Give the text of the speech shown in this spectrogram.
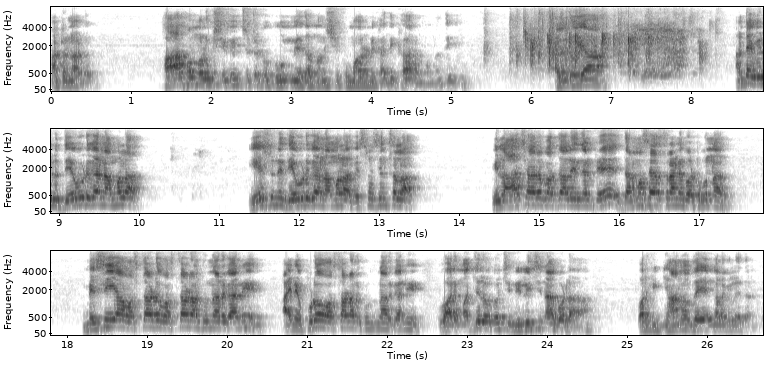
అంటున్నాడు పాపములు క్షమించుటకు భూమి మీద మనిషి కుమారునికి అధికారం ఉన్నది. అలలుయా అంటే వీళ్ళు దేవుడిగా నమ్మలా. యేసుని దేవుడిగా నమ్మలా విశ్వసించలా. వీళ్ళ ఆచారబద్ధాలు ఏంటంటే ధర్మశాస్త్రాన్ని పట్టుకున్నారు. మెస్సియా వస్తాడు వస్తాడు అంటున్నారు కానీ ఆయన ఎప్పుడో వస్తాడు అనుకుంటున్నారు కానీ వారి మధ్యలోకి వచ్చి నిలిచినా కూడా వారికి జ్ఞానోదయం కలగలేదండి.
